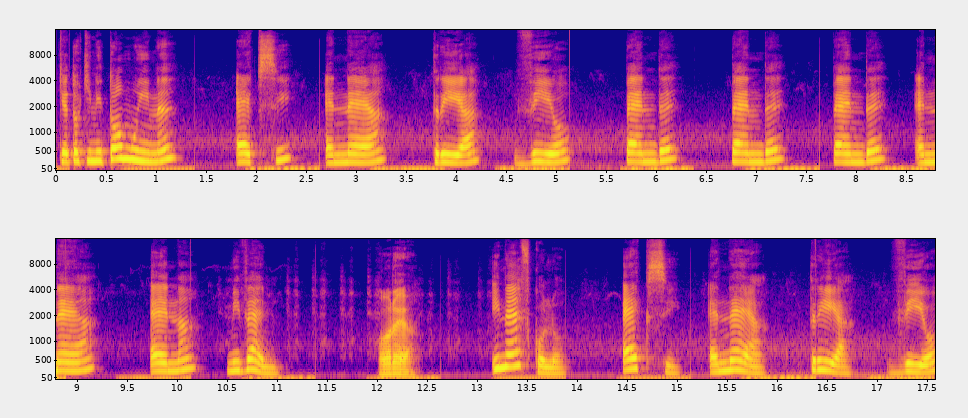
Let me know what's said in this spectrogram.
Και το κινητό μου είναι 6, 9, 3, 2, 5, 5, 5, 9, 1, 0. Ωραία. Είναι εύκολο. 6, 9, 3, 2,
